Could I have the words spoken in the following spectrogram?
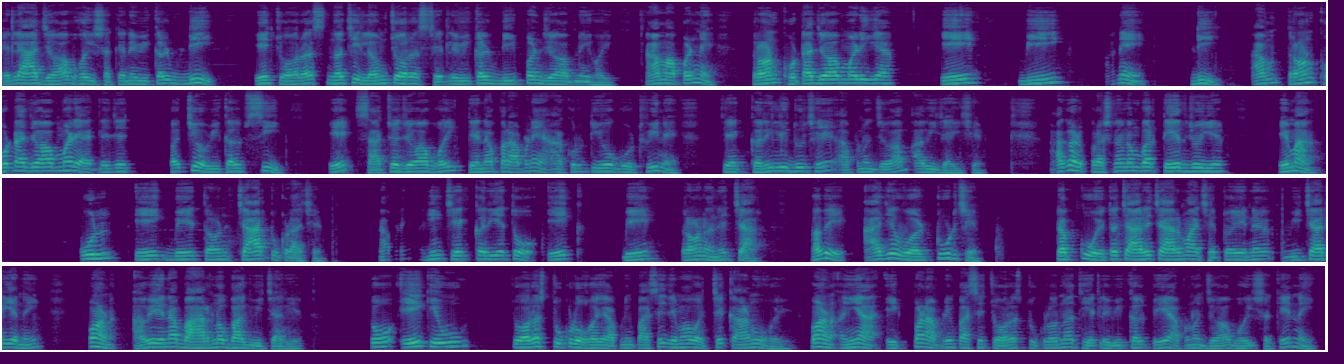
એટલે આ જવાબ હોઈ શકે. અને વિકલ્પ ડી એ ચોરસ નથી, લંબચોરસ છે. એટલે વિકલ્પ ડી પણ જવાબ નહીં હોય. આમ આપણને ત્રણ ખોટા જવાબ મળી ગયા. એ, બી અને ડી. આમ ત્રણ ખોટા જવાબ મળ્યા એટલે જે બચ્યો વિકલ્પ સી એ સાચો જવાબ હોય તેના પર આપણે આકૃતિઓ ગોઠવીને ચેક કરી લીધું છે, આપણો જવાબ આવી જાય છે. આગળ પ્રશ્ન નંબર તેર જોઈએ. એમાં કુલ એક, બે, ત્રણ, ચાર ટુકડા છે. આપણે અહીં ચેક કરીએ તો એક, બે, ત્રણ અને ચાર. હવે આ જે વર્તુળ છે, ટપકું એ તો ચારે ચારમાં છે, તો એને વિચારીએ નહીં. પણ હવે એના બહારનો ભાગ વિચારીએ, તો એક એવું ચોરસ ટુકડો હોય આપણી પાસે જેમાં વચ્ચે કાણું હોય. પણ અહીંયા એક પણ આપણી પાસે ચોરસ ટુકડો નથી એટલે વિકલ્પ એ આપણો જવાબ હોઈ શકે નહીં.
